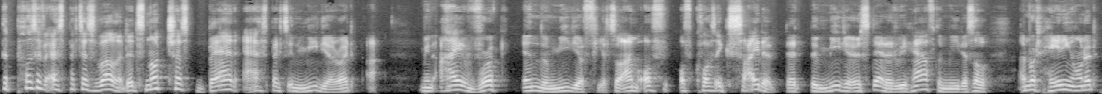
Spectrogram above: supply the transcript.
the positive aspects as well. It's not just bad aspects in media, right? I mean, I work in the media field, so I'm of, of course excited that the media is there, that we have the media. So I'm not hating on it.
